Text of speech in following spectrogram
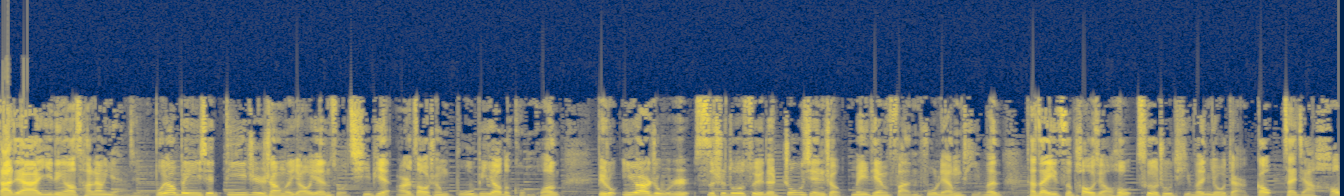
大家一定要擦亮眼睛，不要被一些低智商的谣言所欺骗，而造成不必要的恐慌。比如一月二十五日，四十多岁的周先生每天反复量体温，他在一次泡脚后测出体温有点高，在家嚎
